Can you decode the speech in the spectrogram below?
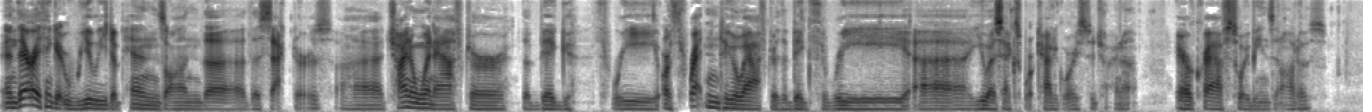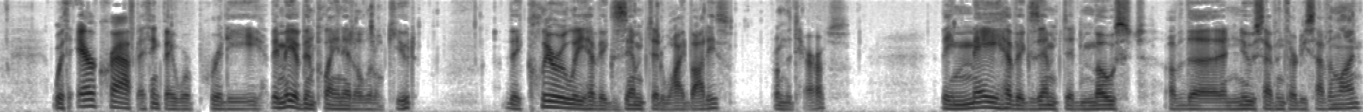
and there, I think it really depends on the the sectors. Uh, China went after the big three or threatened to go after the big three uh, U.S. export categories to China aircraft, soybeans, and autos. With aircraft, I think they were pretty, they may have been playing it a little cute. They clearly have exempted wide bodies from the tariffs. They may have exempted most of the new 737 line.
